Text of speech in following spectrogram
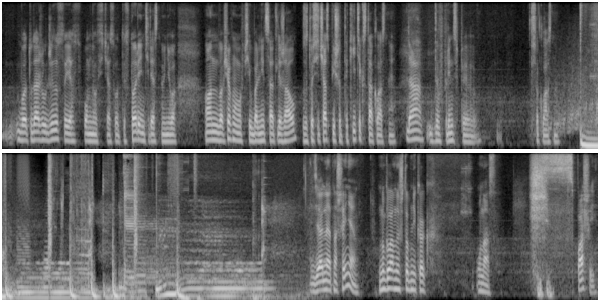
Вот туда же у Джизуса, я вспомнил сейчас, вот история интересная у него. Он вообще, по-моему, в психбольнице отлежал, зато сейчас пишет такие текста классные. Да. Да, в принципе, все классно. Идеальные отношения? Ну, главное, чтобы не как у нас. С Пашей.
